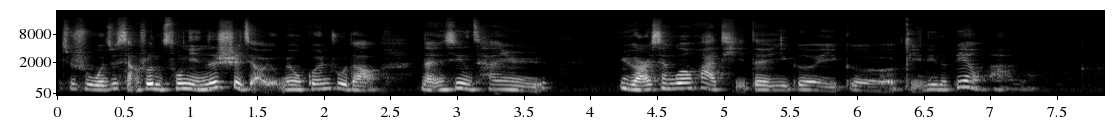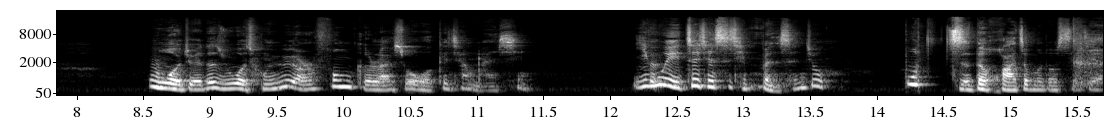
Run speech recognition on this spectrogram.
就是我就想说，从您的视角，有没有关注到男性参与育儿相关话题的一个一个比例的变化呢？我觉得，如果从育儿风格来说，我更像男性，因为这件事情本身就不值得花这么多时间。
